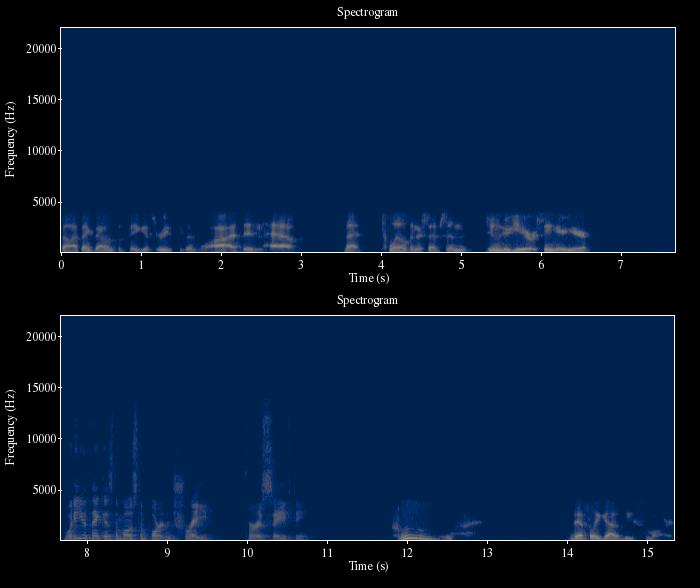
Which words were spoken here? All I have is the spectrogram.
So I think that was the biggest reason why I didn't have that 12 interception junior year or senior year. What do you think is the most important trait for a safety? Whew. Definitely got to be smart.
